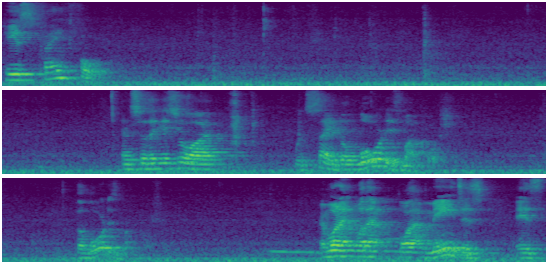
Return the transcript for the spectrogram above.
He is faithful. And so the Israelite would say, The Lord is my portion. The Lord is my portion. And what, what, that, what that means is, is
